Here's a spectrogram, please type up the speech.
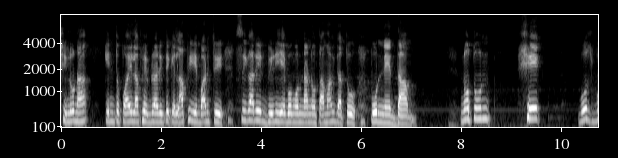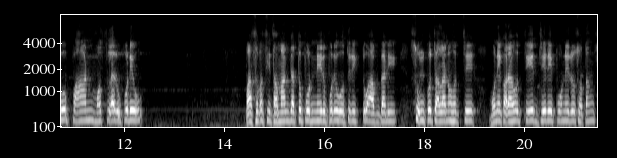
ছিল না, কিন্তু পয়লা ফেব্রুয়ারি থেকে লাফিয়ে বাড়ছে সিগারেট, বিড়ি এবং অন্যান্য তামাকজাত পণ্যের দাম। নতুন শেক, বসবো, পান, মশলার উপরেও পাশাপাশি তামাকজাত পণ্যের উপরেও অতিরিক্ত আবগারি শুল্ক চালানো হচ্ছে। মনে করা হচ্ছে, এর জেরে পনেরো শতাংশ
